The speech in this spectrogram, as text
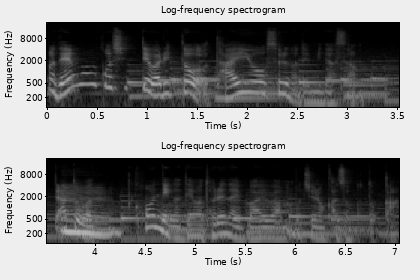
まあ、電話越しって割と対応するので皆さん。であとはうん本人が電話取れない場合はもちろん家族とか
